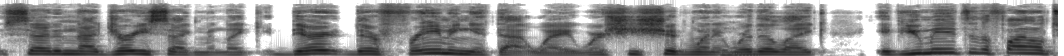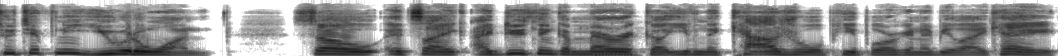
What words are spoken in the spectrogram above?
said in that jury segment, like they're they're framing it that way, where she should win it, Mm-hmm. where they're like, if you made it to the final two, Tiffany, you would have won. So it's like I do think Mm-hmm. America, even the casual people, are going to be like, hey,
